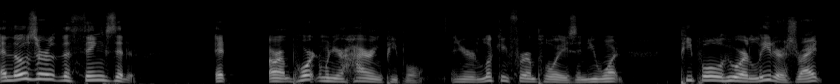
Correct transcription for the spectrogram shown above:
And those are the things that it are important when you're hiring people and you're looking for employees and you want people who are leaders, right?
